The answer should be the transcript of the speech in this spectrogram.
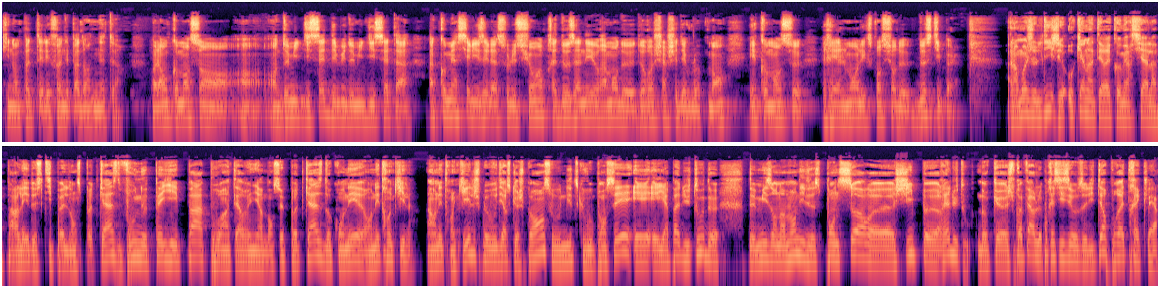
qui n'ont pas de téléphone et pas d'ordinateur. Voilà, on commence en, en, 2017, début 2017, à, à, commercialiser la solution après deux années vraiment de, de recherche et développement, et commence réellement l'expansion de, de Steeple. Alors moi je le dis, j'ai aucun intérêt commercial à parler de Steeple dans ce podcast. Vous ne payez pas pour intervenir dans ce podcast, donc on est on est tranquille. Hein, on est tranquille. Je peux vous dire ce que je pense, vous me dites ce que vous pensez, et il n'y a pas du tout de, de mise en avant ni de sponsorship, euh, rien du tout. Donc euh, je préfère le préciser aux auditeurs pour être très clair.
